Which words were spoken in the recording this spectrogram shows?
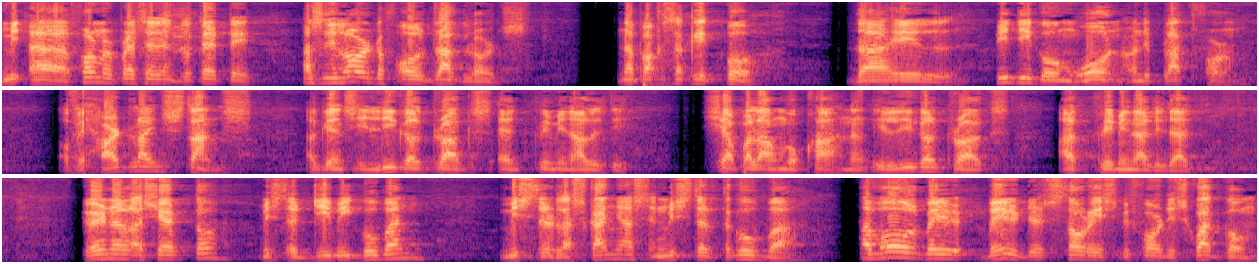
mi- uh, former President Duterte as the Lord of all drug lords. Napakasakit po dahil Pidigong won on the platform of a hardline stance against illegal drugs and criminality. Siya pala ang mukha ng illegal drugs at kriminalidad. Colonel Asierto, Mr. Jimmy Guban, Mr. Las Cañas, and Mr. Taguba have all bared their stories before the Squadcom,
